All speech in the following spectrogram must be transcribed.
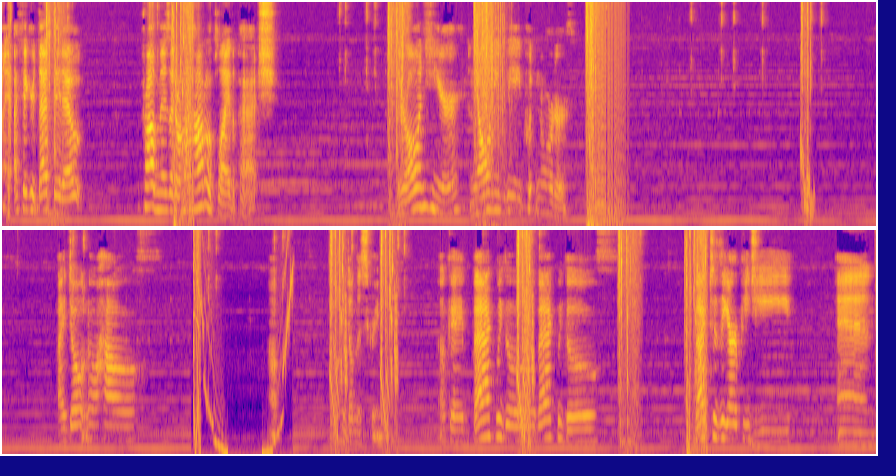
I, I figured that bit out. Problem is I don't know how to apply the patch. They're all in here, and they all need to be put in order. I don't know how... Oh. Don't hit on this screen. Okay, back we go, back we go. Back to the RPG. And...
